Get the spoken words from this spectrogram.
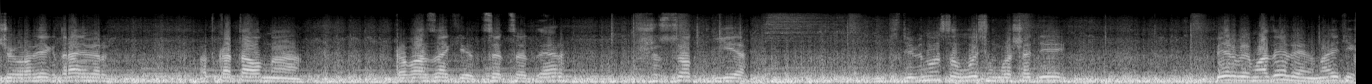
человек-драйвер откатал на Kawasaki CCR 600E с 98 лошадей. Первые модели на этих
